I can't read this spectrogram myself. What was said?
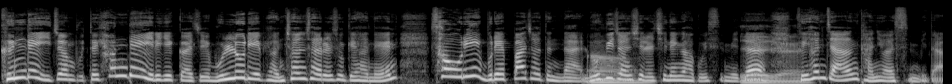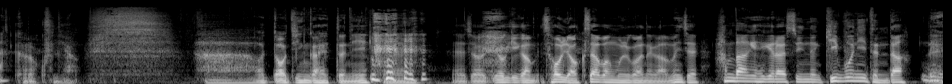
근대 이전부터 현대에 이르기까지 물놀이의 변천사를 소개하는 서울이 물에 빠져든 날 로비 아. 전시를 진행하고 있습니다. 예, 예. 그 현장 다녀왔습니다. 그렇군요. 아, 어- 어딘가 했더니 네. 네, 저 여기 가면 서울 역사박물관에 가면 이제 한 방에 해결할 수 있는 기분이 든다. 네.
